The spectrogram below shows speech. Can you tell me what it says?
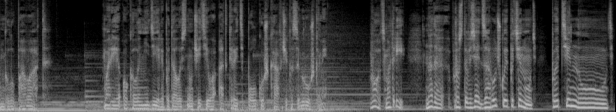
глуповат. Мария около недели пыталась научить его открыть полку шкафчика с игрушками – «Вот, смотри, надо просто взять за ручку и потянуть. Потянуть!»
